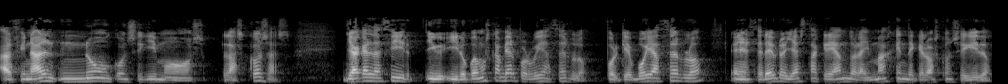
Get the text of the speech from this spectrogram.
al final no conseguimos las cosas. Ya que al decir, y, y lo podemos cambiar por voy a hacerlo, porque voy a hacerlo, en el cerebro ya está creando la imagen de que lo has conseguido.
